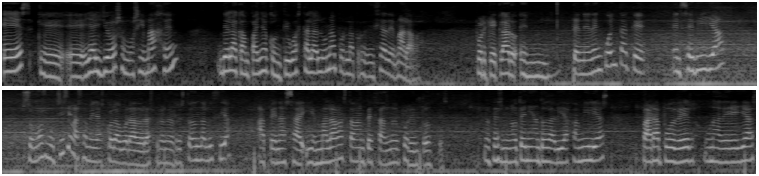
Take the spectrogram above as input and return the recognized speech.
es que eh, ella y yo somos imagen de la campaña Contigo hasta la Luna por la provincia de Málaga. Porque claro, en, tened en cuenta que en Sevilla somos muchísimas familias colaboradoras, pero en el resto de Andalucía apenas hay, y en Málaga estaba empezando por entonces. Entonces no tenían todavía familias para poder, una de ellas,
